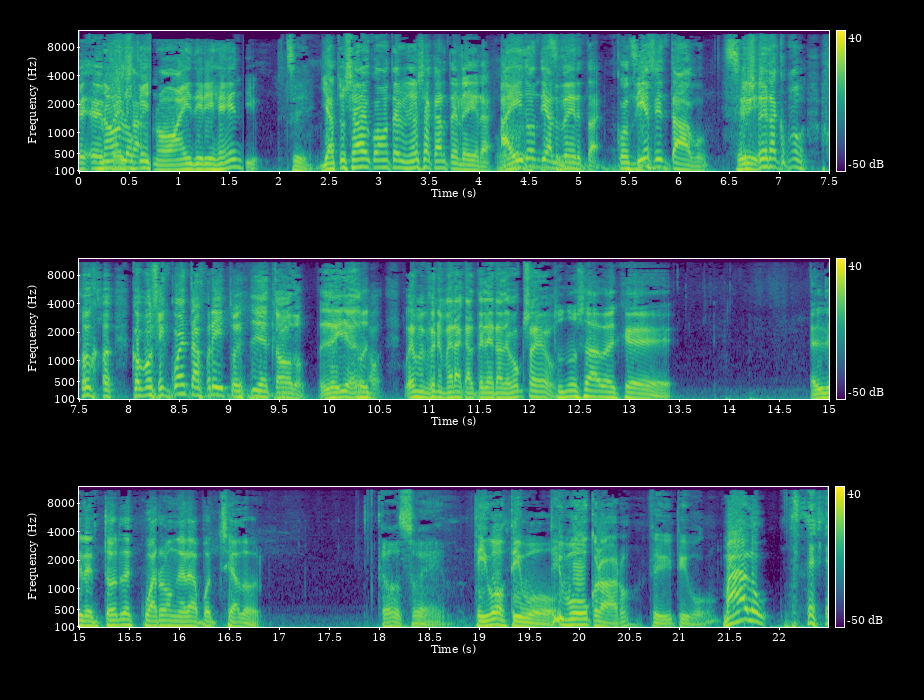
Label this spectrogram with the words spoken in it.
Eh, no, pesa- lo que no hay dirigente. Sí. Ya tú sabes cuando terminó esa cartelera, ahí donde Alberta, con 10 centavos, Sí. eso era como, como 50 fritos y de todo. Yo- Fue mi primera cartelera de boxeo. Tú no sabes que el director de Cuarón era boxeador. Cosa es. Tibó. Tibó. Tibó, claro. Sí, Tibó. Malo.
